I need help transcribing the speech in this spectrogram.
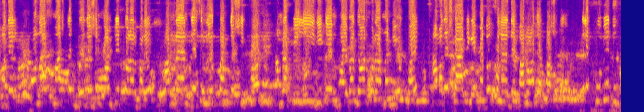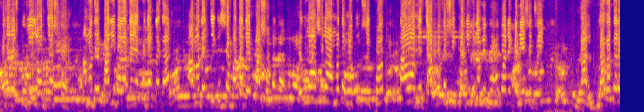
আমাদের অনার্স মাস্টার গ্রাজুয়েশন কমপ্লিট করার পরে আমরা এমটিএস নিয়োগপ্রাপ্ত শিক্ষক, আমরা পিলি রিটেন ভাইবা দেওয়ার পরে আমরা নিয়োগ পাই আমাদের স্টার্টিং এ বেতন স্যালারি দেয় বারো হাজার পাঁচশো টাকা। এটা খুবই দুঃখজনক, খুবই লজ্জাস্কর আমাদের বাড়ি ভাড়া দেয় এক হাজার টাকা, আমাদের চিকিৎসা ভাতা দেয় পাঁচশো টাকা। এগুলো আসলে আমরা তো নতুন শিক্ষক, তাও আমি চার বছর শিক্ষা জীবন আমি বহুবার এখানে এসেছি। লাগাতার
